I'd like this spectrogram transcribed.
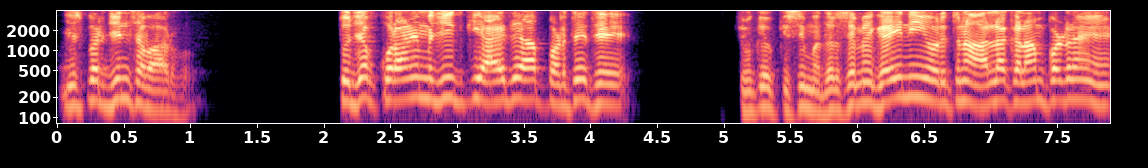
جس پر جن سوار ہو۔ تو جب قرآن مجید کی آیتیں آپ پڑھتے تھے کیونکہ کسی مدرسے میں گئے نہیں اور اتنا اعلیٰ کلام پڑھ رہے ہیں،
